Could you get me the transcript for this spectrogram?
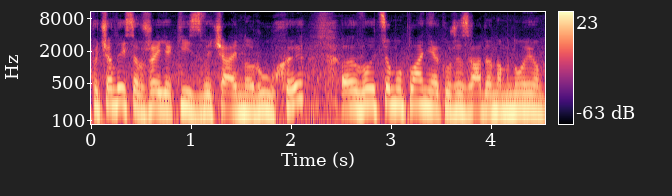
Почалися вже якісь звичайно рухи е, в цьому плані, як уже згадано мною.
